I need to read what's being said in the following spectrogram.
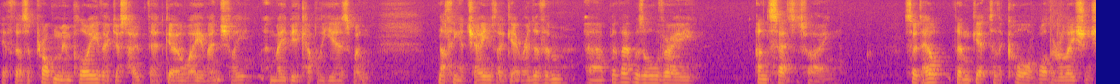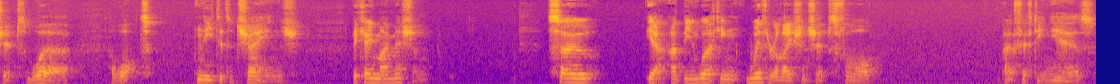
if there's a problem employee, they just hoped they'd go away eventually, and maybe a couple of years when nothing had changed, they'd get rid of them. Uh, but that was all very unsatisfying. So to help them get to the core of what the relationships were, or what needed to change, became my mission. So, yeah, I'd been working with relationships for about 15 years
